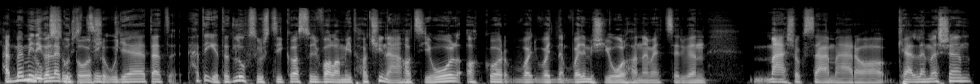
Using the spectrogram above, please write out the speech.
Hát mert mindig luxus a legutolsó, cikk. ugye, tehát, hát igen, tehát luxus cikk az, hogy valamit, ha csinálhatsz jól, akkor, vagy, vagy, nem, vagy nem is jól, hanem egyszerűen mások számára kellemesen,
